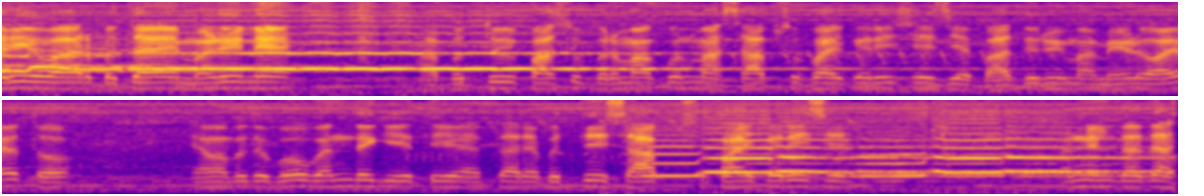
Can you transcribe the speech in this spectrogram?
ફરીવાર બધાએ મળીને આ બધું પાછું બ્રહ્માકુંડમાં સાફ સફાઈ કરી છે, જે ભાદરવીમાં મેળો આવ્યો હતો એમાં બધું બહુ ગંદકી હતી. અત્યારે બધી સાફ સફાઈ કરી છે. અનિલ દાદા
